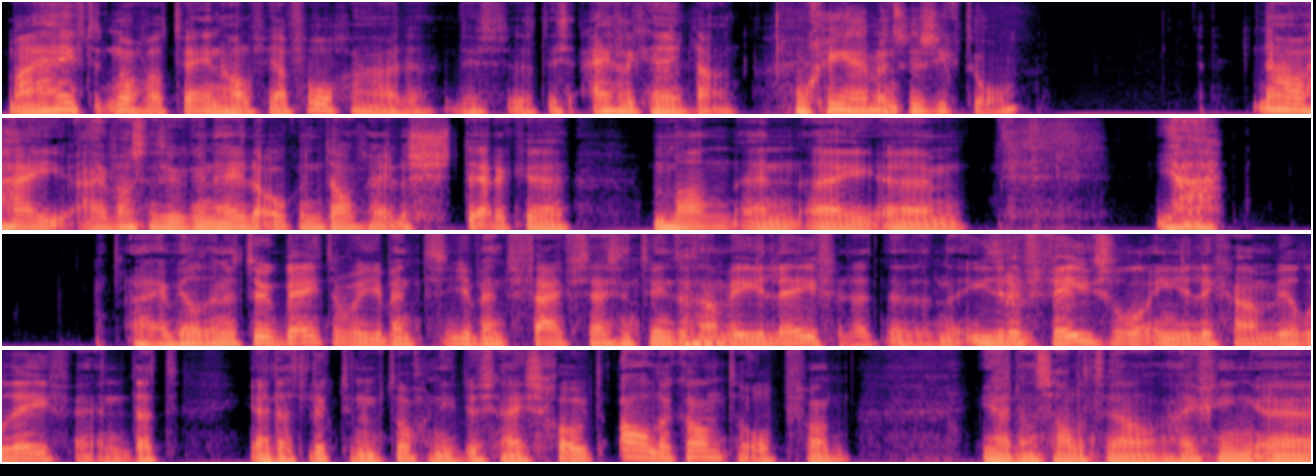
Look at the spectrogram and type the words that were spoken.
Maar hij heeft het nog wel 2,5 jaar volgehouden. Dus dat is eigenlijk heel lang. Hoe ging hij met zijn ziekte om? Nou, hij, hij was natuurlijk een hele, ook een dans, een hele sterke man. En hij, um, ja, hij wilde natuurlijk beter, want je bent, je bent 5, 26, dan wil je leven. Dat, dat, iedere vezel in je lichaam wil leven. En dat, ja, dat lukte hem toch niet. Dus hij schoot alle kanten op van... Ja, dan zal het wel. Hij ging uh,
